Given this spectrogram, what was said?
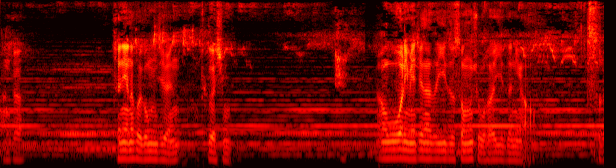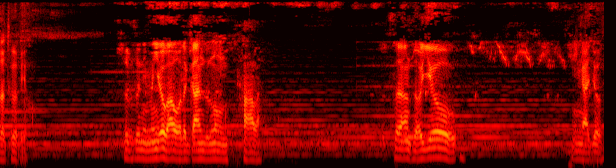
两个成年的会攻击人，特凶。然后窝里面现在是一只松鼠和一只鸟，吃的特别好。是不是你们又把我的杆子弄塌了？摄像头又，应该就是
